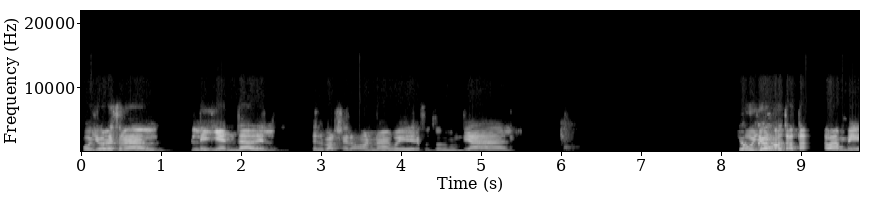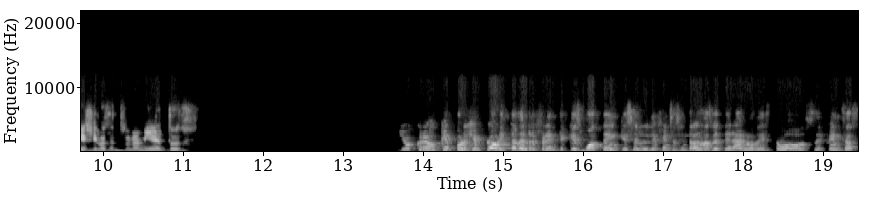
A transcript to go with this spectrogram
Puyol es una leyenda del, del Barcelona, güey, del fútbol mundial. Puyol maltrataba a Messi en los entrenamientos. Yo creo que, por ejemplo, ahorita del referente que es Boateng, que es el defensa central más veterano de estos defensas,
